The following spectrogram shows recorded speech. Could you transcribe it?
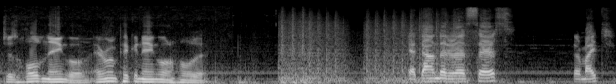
Just hold an angle. Everyone pick an angle and hold it. Yeah, down the uh, stairs. There might.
